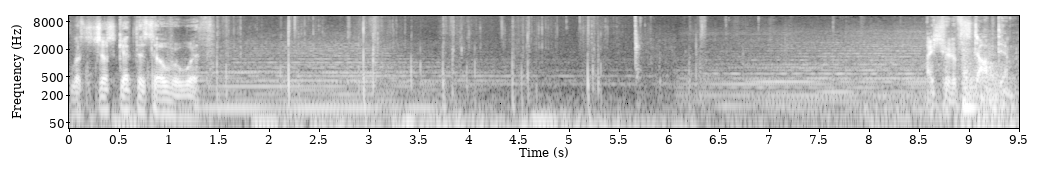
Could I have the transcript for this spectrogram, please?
Let's just get this over with. I should have stopped him.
